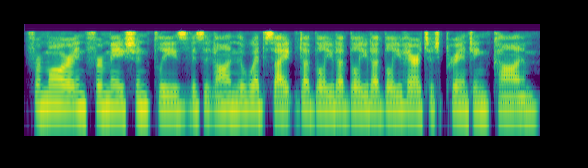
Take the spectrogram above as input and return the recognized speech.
For more information, please visit on the website www.heritageprinting.com.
